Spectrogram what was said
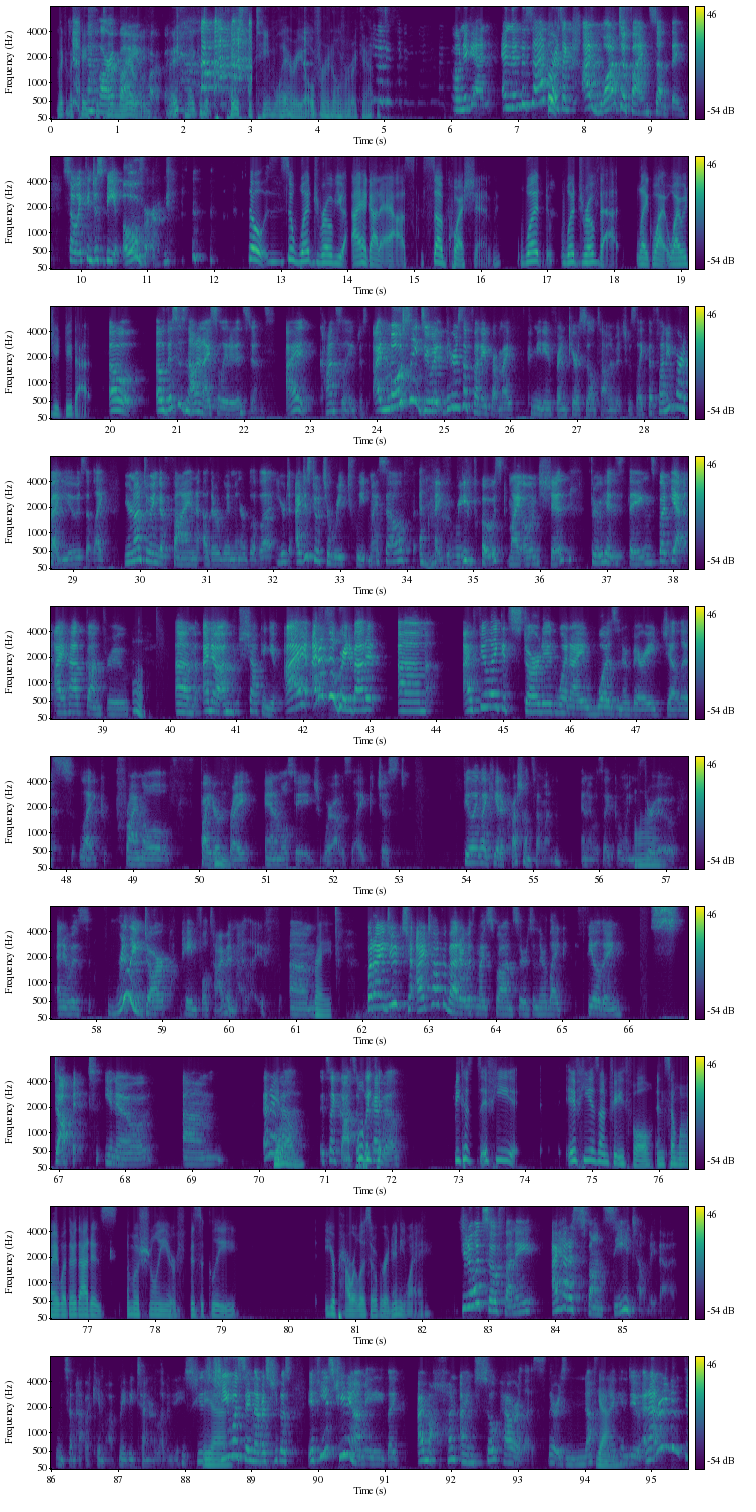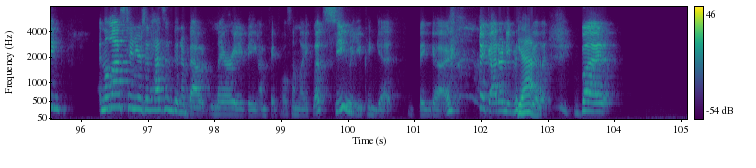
making the case I'm for team larry. Make, making a case for team larry over and over again He was just like, "Are you going through my phone again? And then the sad part is like, I want to find something so it can just be over. So so what drove you? I got to ask. Sub question. What what drove that? Like why why would you do that? Oh, oh, this is not an isolated instance. I constantly just, I mostly do it. Here's the funny part. My comedian friend Kira Soltanovich was like, the funny part about you is that like, you're not doing to find other women or blah, blah. You're, I just do it to retweet myself and like repost my own shit through his things. But yeah, I have gone through. Oh. Um, I know I'm shocking you. I, I don't feel great about it. Um, I feel like it started when I was in a very jealous, like primal fight or Mhm. fright animal stage where I was like just feeling like he had a crush on someone and I was like going Ah. through and it was really dark, painful time in my life. Um, Right. but I do, t- I talk about it with my sponsors and they're like, Fielding, stop it, you know? Um, and I Yeah. will. It's like gossip. Well, like I will. Because if he if he is unfaithful in some way, whether that is emotionally or physically, you're powerless over it anyway. Do you know what's so funny? I had a sponsee tell me that when somehow it came up, maybe 10 or 11 years. He's, she's, Yeah. She was saying that, but she goes, if he's cheating on me, like I'm a hun- I am so powerless. There is nothing Yeah. I can do. And I don't even think in the last 10 years, it hasn't been about Larry being unfaithful. So I'm like, let's see who you can get, big guy. like, I don't even Yeah. feel it. But,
